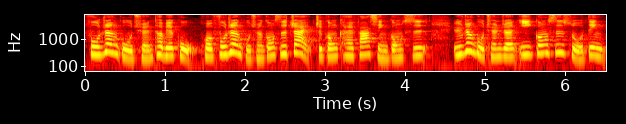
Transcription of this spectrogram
附认股权特别股或附认股权公司债之公开发行公司，于认股权人依公司锁定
